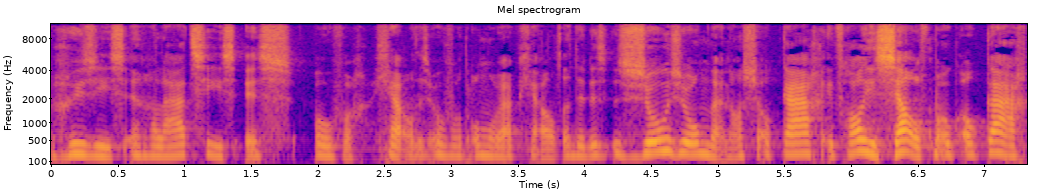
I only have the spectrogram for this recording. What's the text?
ruzies en relaties is over geld, is over het onderwerp geld. En dit is zo zonde. En als je elkaar, vooral jezelf, maar ook elkaar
